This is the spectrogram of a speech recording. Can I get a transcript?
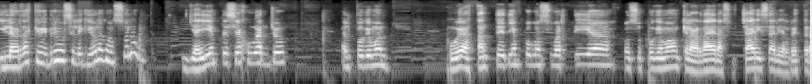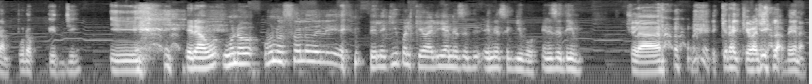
y la verdad es que a mi primo se le quedó la consola. Y ahí empecé a jugar yo al Pokémon. Jugué bastante tiempo con su partida, con sus Pokémon, que la verdad era su Charizard y el resto eran puros Pidgey. Y... Era uno, uno solo del, del, equipo el que valía en ese, en ese equipo, en ese team. Claro, es que era el que valía la pena.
